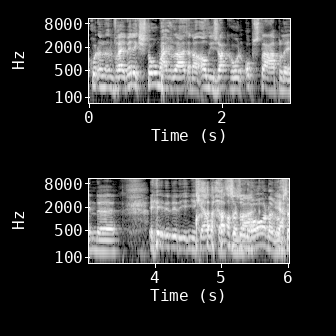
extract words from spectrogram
Gewoon een, een vrijwillig stoma inderdaad. En dan al die zakken gewoon opstapelen in, de, in, in, in je kelderkast. Als een hoorder of zo.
